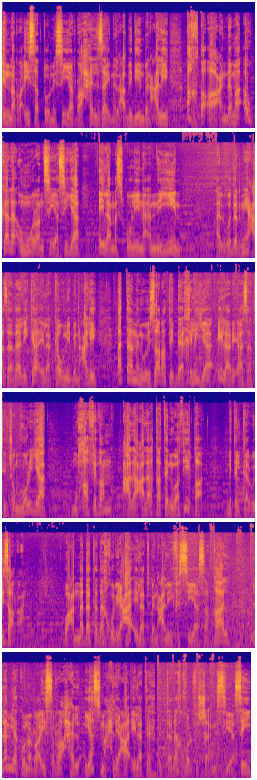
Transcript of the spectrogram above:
إن الرئيس التونسي الراحل زين العابدين بن علي أخطأ عندما أوكل أمورا سياسية إلى مسؤولين أمنيين. الودرني عزى ذلك إلى كون بن علي أتى من وزارة الداخلية إلى رئاسة الجمهورية محافظا على علاقة وثيقة بتلك الوزارة. وعن مدى تدخل عائلة بن علي في السياسة قال لم يكن الرئيس الراحل يسمح لعائلته بالتدخل في الشأن السياسي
